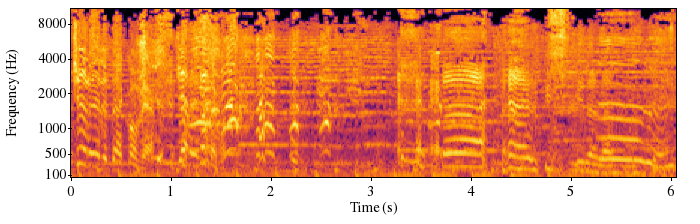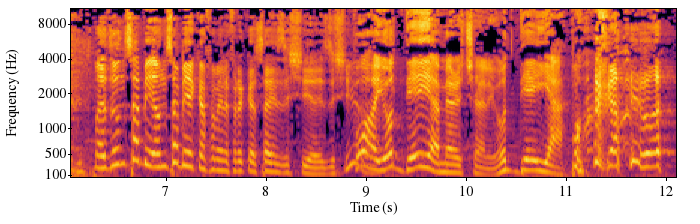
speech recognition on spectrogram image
Tira ele da conversa. Tira ele da conversa. Filha da puta. Mas eu não sabia, eu não sabia que a família Frankenstein existia. Existia? Porra, e odeia a Mary Shelley. Odeia. Porra, ela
